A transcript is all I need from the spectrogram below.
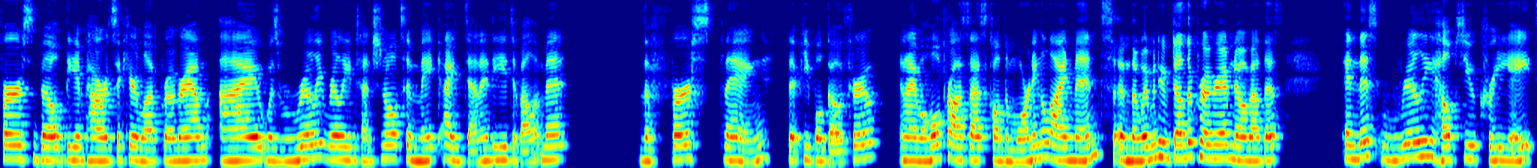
first built the Empowered Secure Love program, I was really, really intentional to make identity development the first thing that people go through. And I have a whole process called the morning alignment. And the women who've done the program know about this. And this really helps you create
